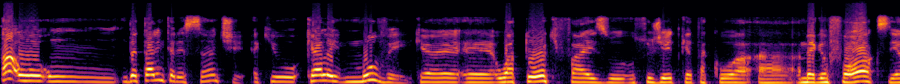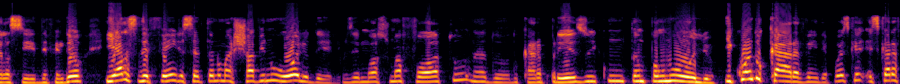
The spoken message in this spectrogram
Ah, o- um, um detalhe interessante é que o Kelly Mulvey, que é, é o ator que faz o, o sujeito que atacou a, a, Megan Fox e ela se defendeu, e ela se defende acertando uma chave no olho dele. Inclusive mostra uma foto né, do, do cara preso e com um tampão no olho. E quando o cara vem depois, que esse cara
